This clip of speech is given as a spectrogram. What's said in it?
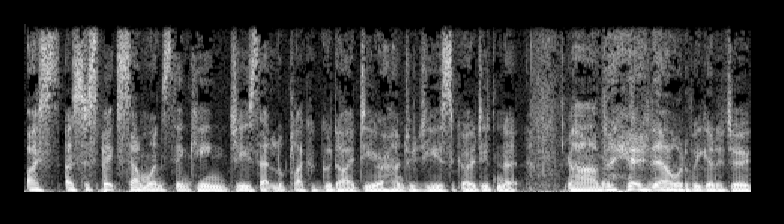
I, I suspect someone's thinking, "Geez, that looked like a good idea hundred years ago, didn't it?" Um, now what are we going to do?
